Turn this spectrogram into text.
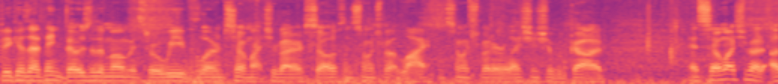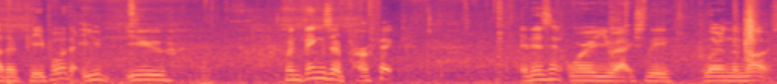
because i think those are the moments where we've learned so much about ourselves and so much about life and so much about our relationship with god and so much about other people that you you when things are perfect it isn't where you actually learn the most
